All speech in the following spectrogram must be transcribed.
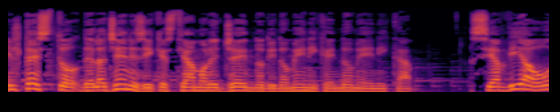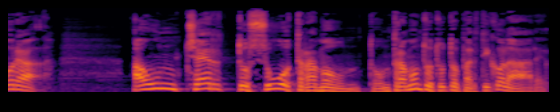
Il testo della Genesi che stiamo leggendo di domenica in domenica si avvia ora a un certo suo tramonto, un tramonto tutto particolare.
